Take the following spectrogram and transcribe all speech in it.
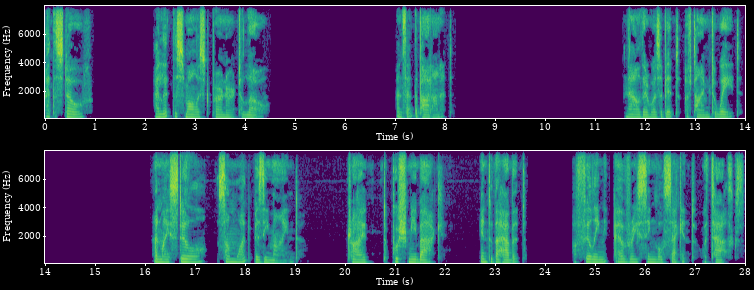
At the stove, I lit the smallest burner to low and set the pot on it. Now there was a bit of time to wait, and my still somewhat busy mind tried to push me back into the habit of filling every single second with tasks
